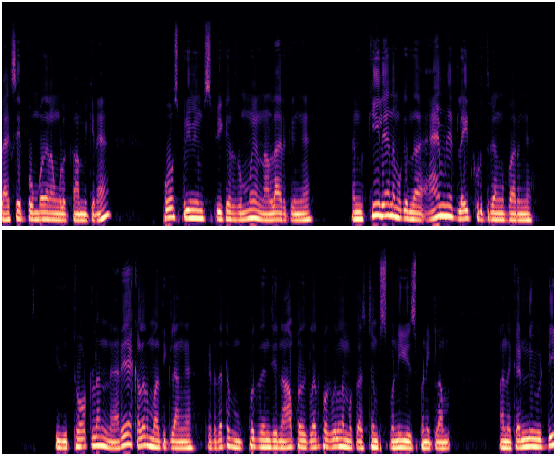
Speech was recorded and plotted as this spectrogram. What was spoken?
பேக் சைடு போகும்போது நான் உங்களுக்கு காமிக்கிறேன். போஸ்ட் ப்ரீமியம் ஸ்பீக்கர் ரொம்ப நல்லா இருக்குங்க. அண்ட் கீழே நமக்கு இந்த ஆமினேட் லைட் கொடுத்துருக்காங்க பாருங்கள் இது டோட்டலாக நிறைய கலர் மாற்றிக்கலாங்க கிட்டத்தட்ட முப்பத்தஞ்சு நாற்பது கலர் பக்கத்தில் நம்ம கஸ்டம்ஸ் பண்ணி யூஸ் பண்ணிக்கலாம். அந்த கன்னிவிட்டி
